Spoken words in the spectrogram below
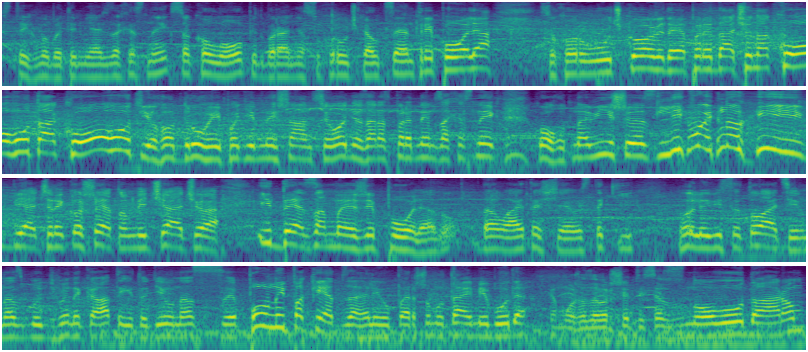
Встиг вибити м'яч захисник. Соколов. Підбирання Сухоручка в центрі поля. Сухоручко віддає передачу на Когута. Когут. Його другий подібний шанс сьогодні. Зараз перед ним захисник. Когут навішує з лівої ноги. М'яч рикошетом відчачує. Іде за межі поля. Ну, давайте ще ось такі гольові ситуації в нас будуть виникати. І тоді у нас е, повний пакет взагалі у першому таймі буде. Може завершитися знову ударом.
